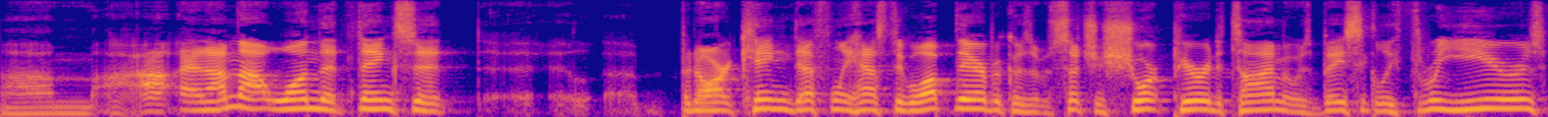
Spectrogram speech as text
um, I, and I'm not one that thinks that Bernard King definitely has to go up there because it was such a short period of time. It was basically three years,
